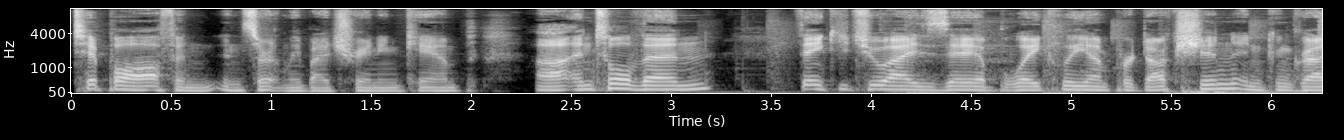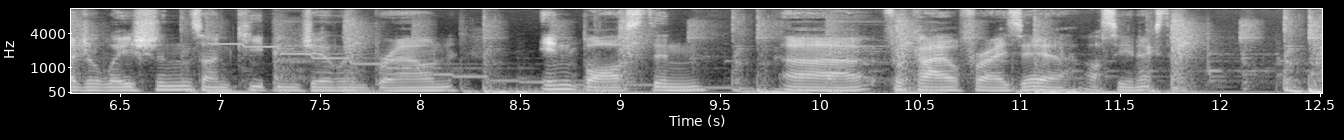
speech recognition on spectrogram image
tip off and, and certainly by training camp. Uh, until then, thank you to Isaiah Blakely on production and congratulations on keeping Jaylen Brown in Boston. Uh, for Kyle, for Isaiah, I'll see you next time.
